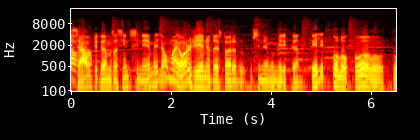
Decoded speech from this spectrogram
comercial, não. digamos assim, do cinema, ele é o maior gênio da história do, do cinema americano. Ele colocou o-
